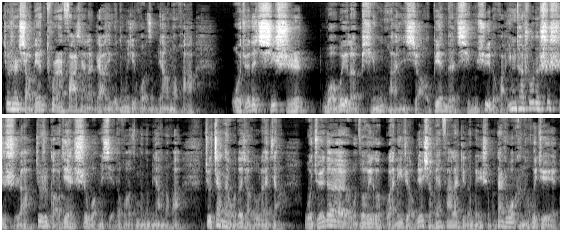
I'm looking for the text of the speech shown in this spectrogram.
就是小编突然发现了这样一个东西或者怎么样的话，我觉得其实我为了平缓小编的情绪的话，因为他说的是事实啊，就是稿件是我们写的或怎么怎么样的话，就站在我的角度来讲，我觉得我作为一个管理者，我觉得小编发了这个没什么，但是我可能会去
